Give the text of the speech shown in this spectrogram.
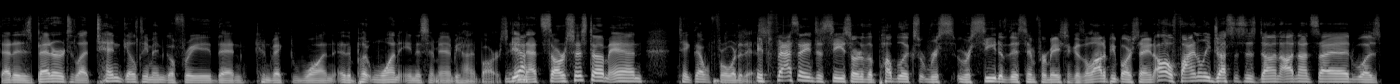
that it is better to let ten guilty men go free than convict one, uh, to put one innocent man behind bars. Yeah. And that's our system. And take that for what it is. It's fascinating to see sort of the public's re- receipt of this information because a lot of people are saying, "Oh, finally justice is done. Adnan Syed was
